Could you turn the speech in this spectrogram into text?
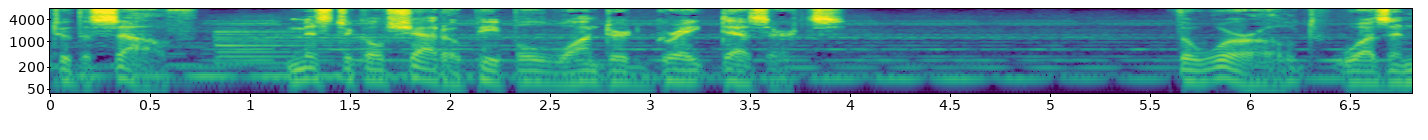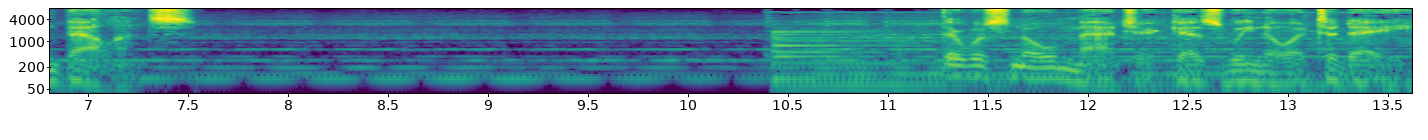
To the south, mystical shadow people wandered great deserts. The world was in balance. There was no magic as we know it today.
